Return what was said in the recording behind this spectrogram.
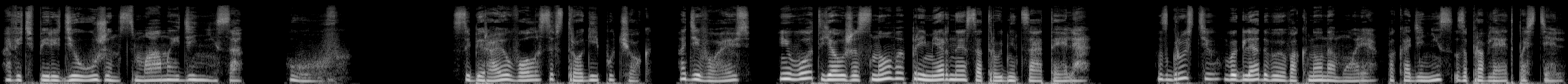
а ведь впереди ужин с мамой Дениса. Уф. Собираю волосы в строгий пучок, одеваюсь, и вот я уже снова примерная сотрудница отеля. С грустью выглядываю в окно на море, пока Денис заправляет постель.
